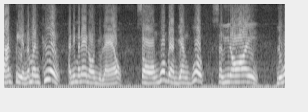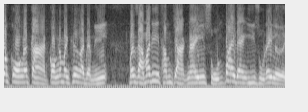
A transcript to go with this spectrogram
การเปลี่ยนน้ำมันเครื่อง อันนี้มันแน่นอนอยู่แล้วสองพวกแบบอย่างพวกสลีนอยหรือว่ากองอากาศกองน้ำมันเครื่องอะไรแบบนี้ มันสามารถที่ทำจากในศูนย์ป้ายแดง e สูได้เลย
